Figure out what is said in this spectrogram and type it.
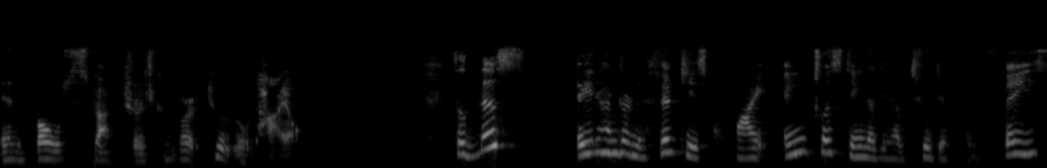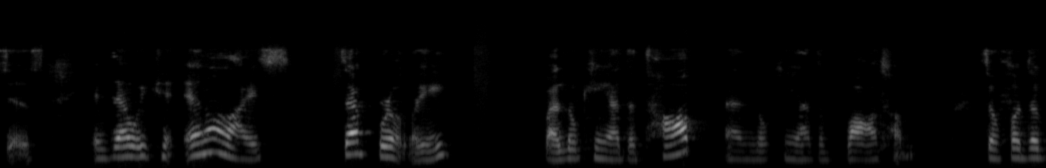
and both structures convert to rutile. So this 850 is quite interesting that you have two different phases, and then we can analyze separately by looking at the top and looking at the bottom. So for the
